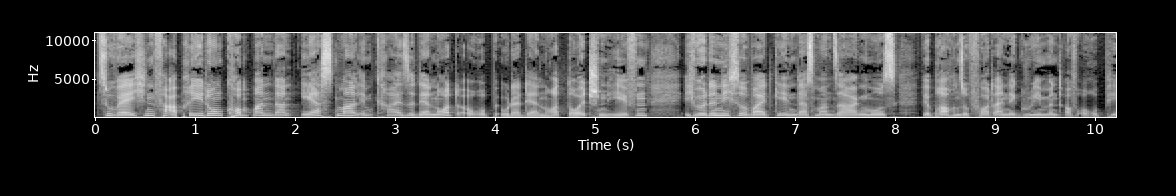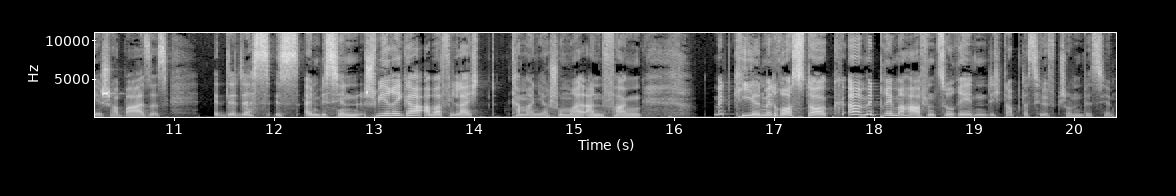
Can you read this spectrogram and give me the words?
zu welchen Verabredungen kommt man dann erstmal im Kreise der Nordeuropa oder der norddeutschen Häfen. Ich würde nicht so weit gehen, dass man sagen muss, wir brauchen sofort ein Agreement auf europäischer Basis. Das ist ein bisschen schwieriger, aber vielleicht kann man ja schon mal anfangen, mit Kiel, mit Rostock, äh, mit Bremerhaven zu reden. Ich glaube, das hilft schon ein bisschen.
